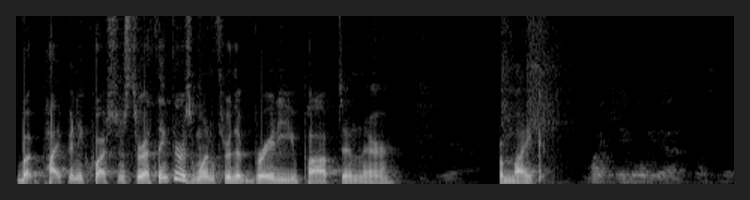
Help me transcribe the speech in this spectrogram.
But pipe any questions through. I think there was one through that Brady you popped in there yeah. from Mike. Mike Campbell, yeah, wants to know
